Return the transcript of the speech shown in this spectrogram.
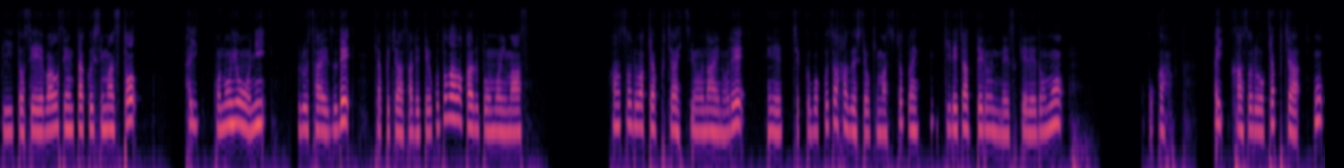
ビートセーバーを選択しますと、はい、このようにフルサイズでキャプチャーされていることがわかると思います。カーソルはキャプチャー必要ないので、えー、チェックボックスを外しておきます。ちょっとね、切れちゃってるんですけれども、ここか。はい、カーソルをキャプチャーを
